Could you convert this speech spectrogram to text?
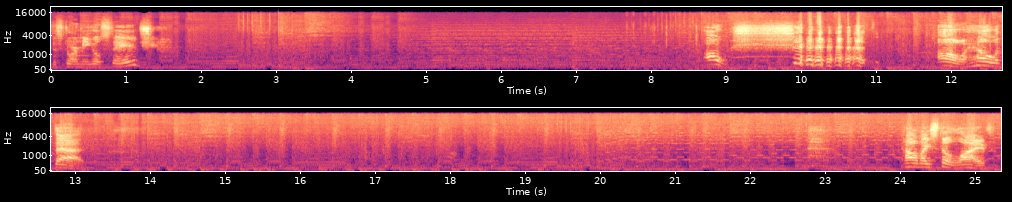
To Storm Eagle stage. Oh, shit! Oh, hell with that. How am I still alive?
